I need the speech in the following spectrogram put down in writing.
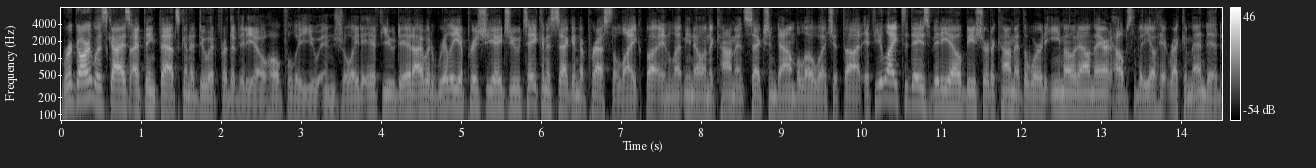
Regardless, guys, I think that's going to do it for the video. Hopefully, you enjoyed. If you did, I would really appreciate you taking a second to press the like button. Let me know in the comment section down below what you thought. If you liked today's video, be sure to comment the word emo down there. It helps the video hit recommended.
